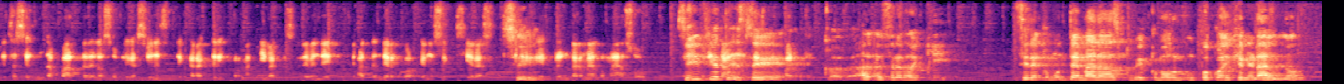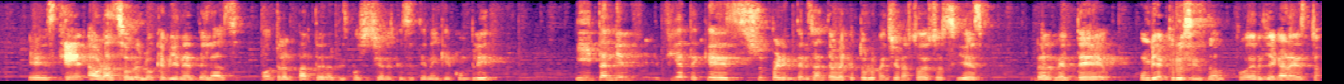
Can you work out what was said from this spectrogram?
esta segunda parte de las obligaciones de carácter informativa que se deben de atender, Jorge. No sé, quisieras eh, preguntarme algo más o... Sí, fíjate, este, Alfredo, aquí sería como un tema nada más, como un, poco en general, ¿no? Este, Ahora sobre lo que viene de las otras partes de las disposiciones que se tienen que cumplir. Y también, fíjate que es súper interesante ahora que tú lo mencionas, todo eso sí es realmente un via crucis, ¿no? Poder llegar a esto.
